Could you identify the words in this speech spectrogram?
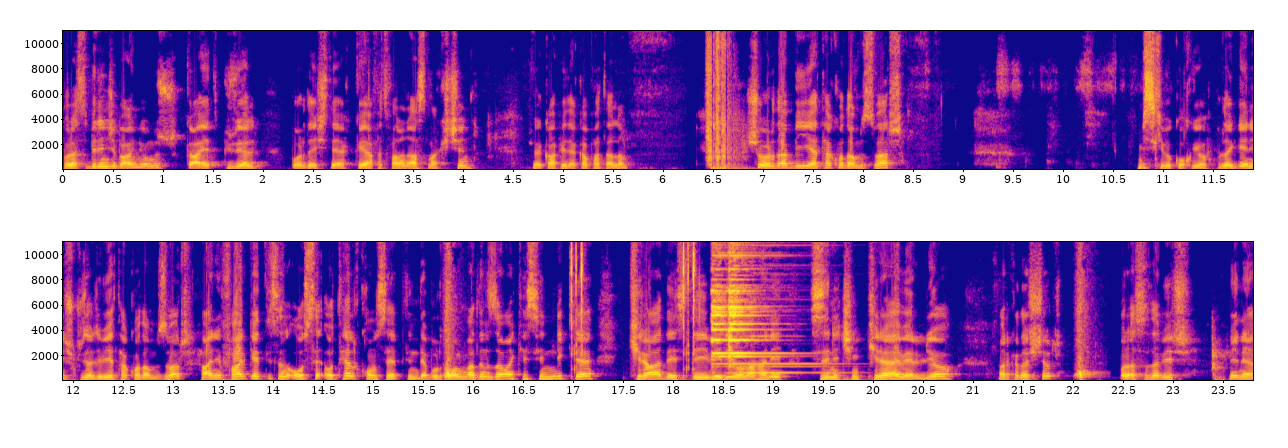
Burası birinci banyomuz. Gayet güzel. Burada işte kıyafet falan asmak için şöyle kapıyı da kapatalım. Şurada bir yatak odamız var. Mis gibi kokuyor. Burada geniş güzelce bir yatak odamız var. Hani fark ettiysen otel konseptinde burada olmadığınız zaman kesinlikle kira desteği veriyorlar. Hani sizin için kiraya veriliyor arkadaşlar. Burası da bir yine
